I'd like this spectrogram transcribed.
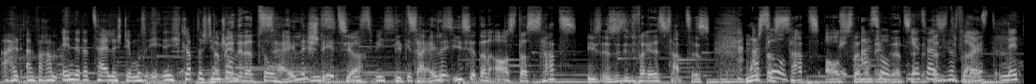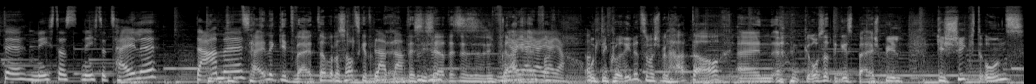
halt einfach am Ende der Zeile stehen muss. Ich glaube, das Am stimmt schon. Ende der so, Zeile wie's- steht's ja. wie's- wie's die Zeile ist. ist ja dann aus. Der Satz ist, es ist die Frage des Satzes. Muss Ach der so. Satz aus sein Ach am so, Ende der Zeile? Jetzt weiß das ich, was die du meinst. Nette, nächstes, nächste Zeile, Dame. Die Zeile geht weiter, aber der Satz geht bla. Das ist ja Mhm. das ist die Frage Ja, ja, einfach. ja, ja. Und Okay. die Corina zum Beispiel hat da auch ein großartiges Beispiel geschickt uns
